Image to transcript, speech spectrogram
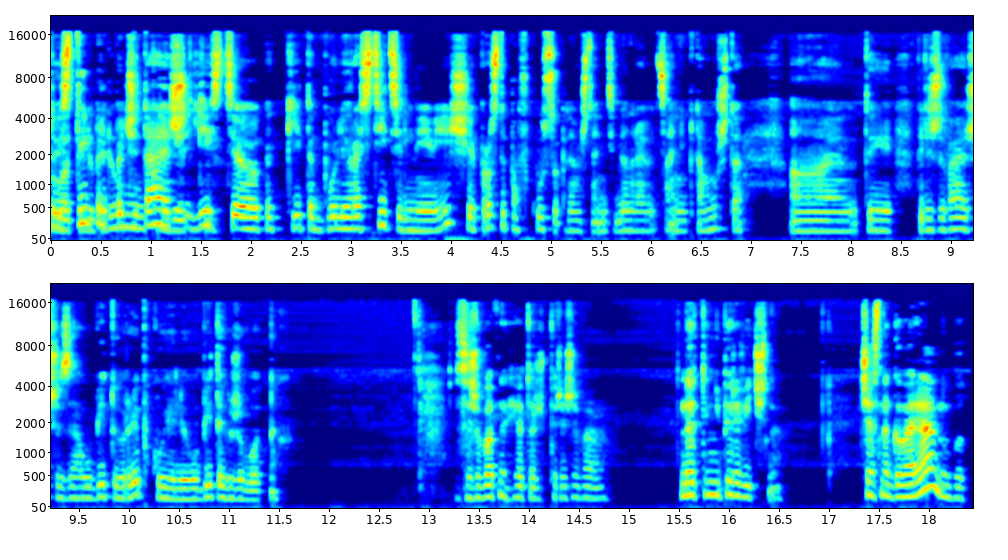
То вот, есть ты предпочитаешь креветки. есть э, какие-то более растительные вещи просто по вкусу, потому что они тебе нравятся, а не потому что а, ты переживаешь за убитую рыбку или убитых животных. За животных я тоже переживаю. Но это не первично. Честно говоря, ну вот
